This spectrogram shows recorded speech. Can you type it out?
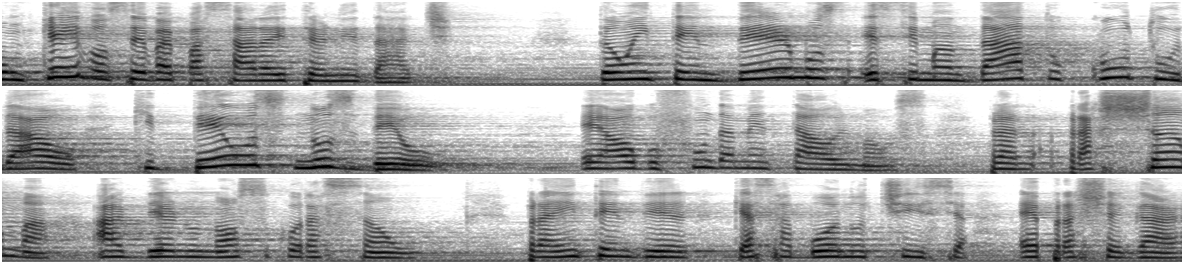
Com quem você vai passar a eternidade? Então, entendermos esse mandato cultural que Deus nos deu é algo fundamental, irmãos, para a chama arder no nosso coração, para entender que essa boa notícia é para chegar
